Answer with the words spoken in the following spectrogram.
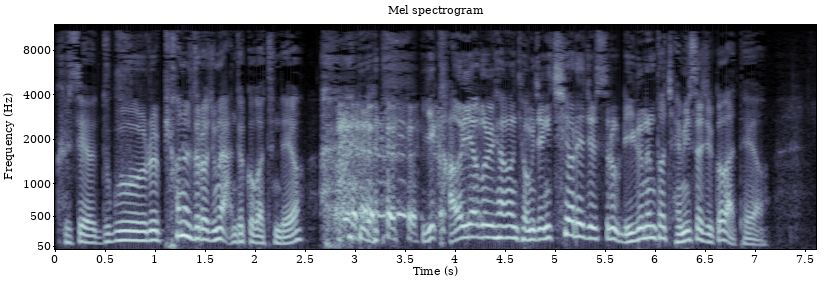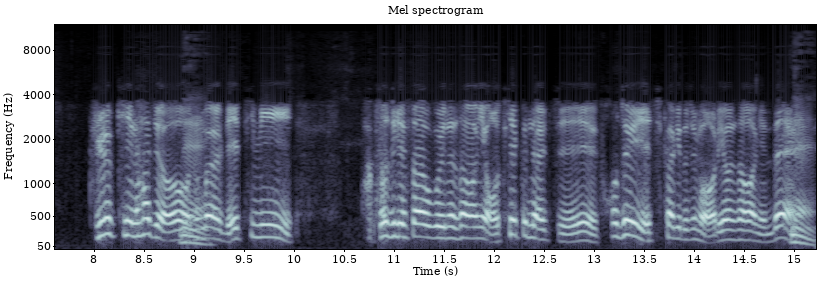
글쎄요, 누구를 편을 들어주면 안 될 것 같은데요. 이게 가을 야구를 향한 경쟁이 치열해질수록 리그는 더 재밌어질 것 같아요. 그렇긴 하죠. 네. 정말 네 팀이 박서지게 싸우고 있는 상황이 어떻게 끝날지 서서히 예측하기도 좀 어려운 상황인데 네.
